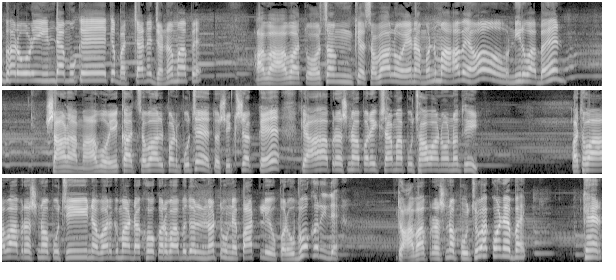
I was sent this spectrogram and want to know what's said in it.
ઘરોળી ઈંડા મૂકે કે બચ્ચાને જન્મ આપે? આવા આવા તો અસંખ્ય સવાલો એના મનમાં આવે, હો નિર્વા બહેન શાળામાં આવો એકાદ સવાલ પણ પૂછે તો શિક્ષક કહે કે આ પ્રશ્ન પરીક્ષામાં પૂછાવાનો નથી. અથવા આવા પ્રશ્નો પૂછીને વર્ગમાં ડખો કરવા બદલ નટુને પાટલી ઉપર ઊભો કરી દે. તો આવા પ્રશ્નો પૂછવા કોને ભાઈ? ખેર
